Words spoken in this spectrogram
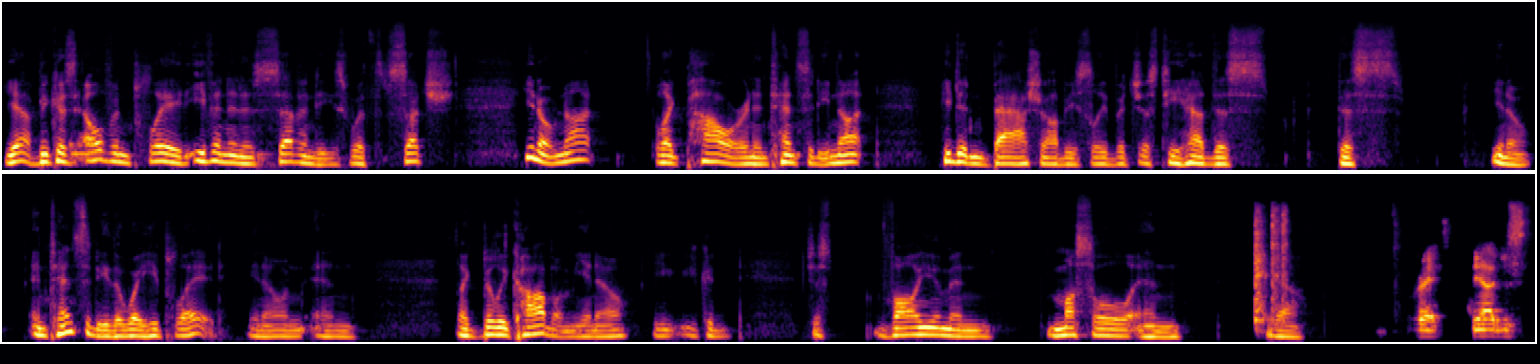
Yeah, because Yeah. Elvin played even in his 70s with such, you know, not like power and intensity, not he didn't bash obviously, but just he had this this you know, intensity the way he played, you know, and and like Billy Cobham, you know, you you could just volume and muscle and yeah. Right. Yeah. Just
